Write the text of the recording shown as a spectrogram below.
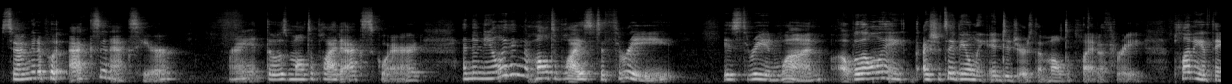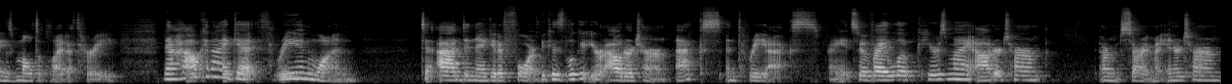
So I'm going to put x and x here, right? Those multiply to x squared. And then the only thing that multiplies to 3 is 3 and 1. Uh, well, only, I should say the only integers that multiply to 3. Plenty of things multiply to 3. Now, how can I get 3 and 1 to add to negative 4? Because look at your outer term, x and 3x, right? So if I look, here's my outer term, or sorry, my inner term,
